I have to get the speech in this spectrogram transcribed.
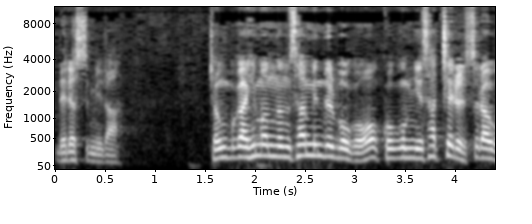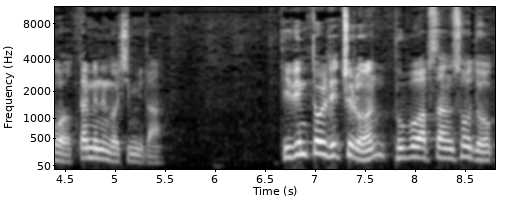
내렸습니다. 정부가 힘없는 서민들 보고 고금리 사채를 쓰라고 떠미는 것입니다. 디딤돌 대출은 부부 합산 소득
